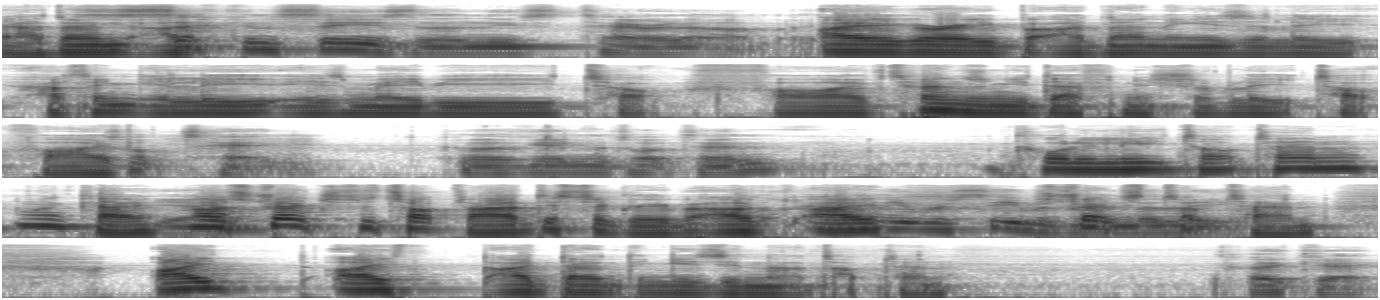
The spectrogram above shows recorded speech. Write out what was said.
I don't. I, Second season and he's tearing it up. Mate. I agree, but I don't think he's elite. I think elite is maybe top five. Depends on your definition of elite. Top five. top ten. Can I give him top ten? Call elite top ten. Okay, Yeah. I'll stretch the top ten. I disagree, but I'll, I many receivers are in stretch the the top league? ten. I, I, I don't think he's in that top ten. Okay.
